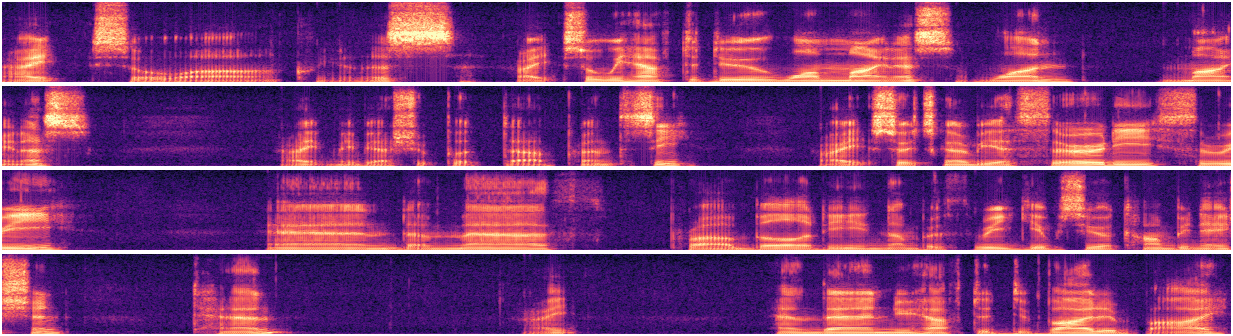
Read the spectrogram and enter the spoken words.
Right, so uh, clear this. Right, so we have to do 1 minus 1 minus right? Maybe I should put uh, parenthesis right? So it's going to be a 33 and the math probability number 3 gives you a combination 10 right? And then you have to divide it by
